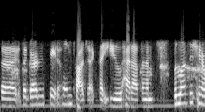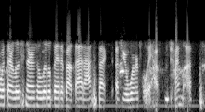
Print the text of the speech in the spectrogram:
the, the Garden State Home Project that you head up. And I would love to share with our listeners a little bit about that aspect of your work while we have some time left.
